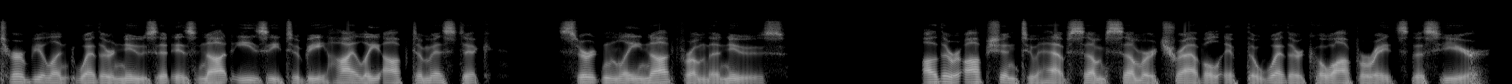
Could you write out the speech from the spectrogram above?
turbulent weather news It is not easy to be highly optimistic, certainly not from the news. Other option to have some summer travel if the weather cooperates this year.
